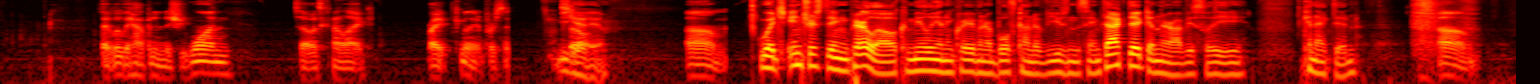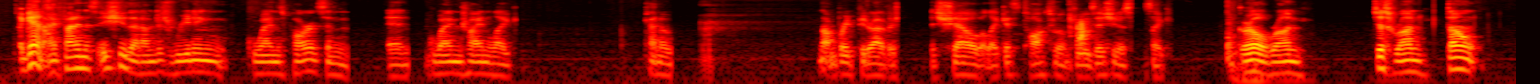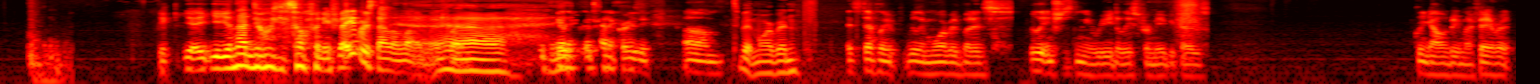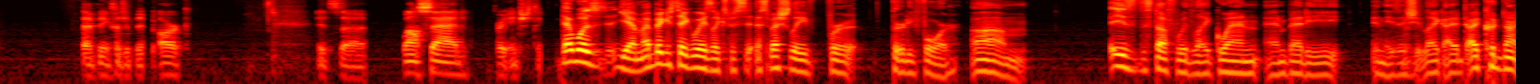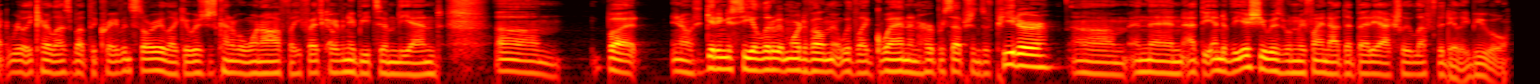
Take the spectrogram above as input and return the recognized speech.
that literally happened in issue one. So it's kind of like, right, chameleon person. So, yeah, yeah. Um, Which interesting parallel. Chameleon and Kraven are both kind of using the same tactic, and they're obviously connected. um, again, I find in this issue that I'm just reading Gwen's parts and and Gwen trying to like, kind of, not break Peter out of his, his shell, but like get to talk to him through these issues. It's like, girl, run, just run, don't. You, you're not doing yourself any favors down the line. Uh, It's kind of it's kind of crazy. Um, it's a bit morbid. it's definitely really morbid, but it's really interesting to read, at least for me, because Green Goblin being my favorite, that being such a big arc, it's uh, while sad, very interesting. That was yeah. My biggest takeaway is like especially for thirty four. Um, is the stuff with like Gwen and Betty in these issues. Like I I could not really care less about the Kraven story. Like it was just kind of a one off. Like he fights. Kraven, he beats him. The end. Um, but you know, getting to see a little bit more development with like Gwen and her perceptions of Peter. Um, and then at the end of the issue is when we find out that Betty actually left the Daily Bugle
